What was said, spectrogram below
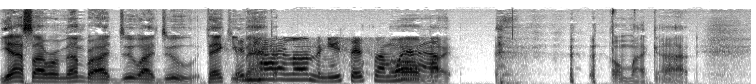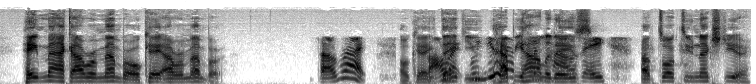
Yes, I remember. I do. I do. Thank you, in Mac. Harlem, and you said somewhere oh my. oh my God. Hey Mac, I remember. Okay, I remember. All right. Okay, All thank right. you. Well, you Happy holidays. holiday. I'll talk to you next year.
